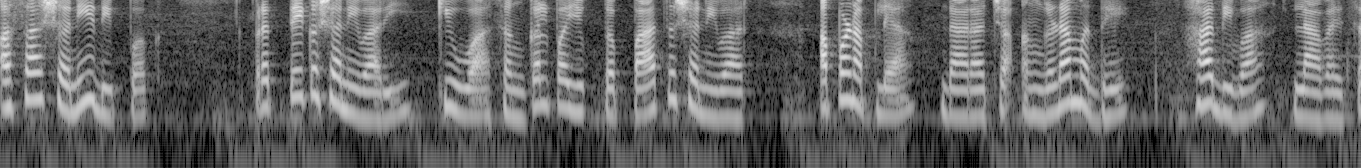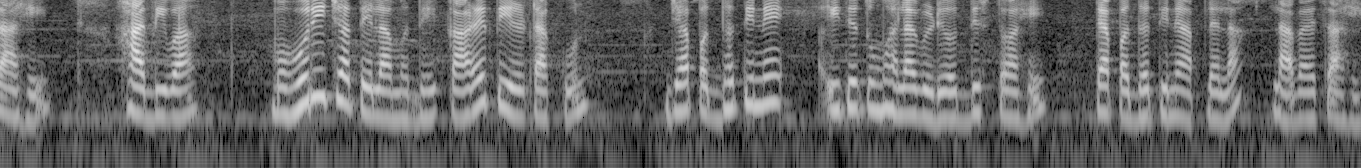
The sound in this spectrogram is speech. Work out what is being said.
असा शनी दीपक प्रत्येक शनिवारी किंवा संकल्पयुक्त पाच शनिवार आपण आपल्या दाराच्या अंगणामध्ये हा दिवा लावायचा आहे. हा दिवा मोहरीच्या तेलामध्ये काळे तीळ टाकून ज्या पद्धतीने इथे तुम्हाला व्हिडिओ दिसतो आहे त्या पद्धतीने आपल्याला लावायचा आहे.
